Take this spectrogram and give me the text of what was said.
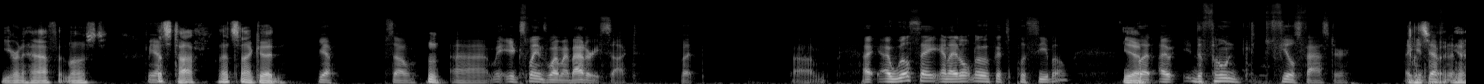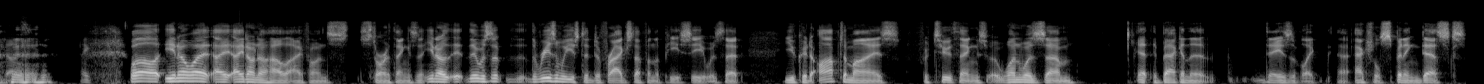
year and a half at most. Yeah. That's tough. That's not good. Yeah. So hmm. uh, it explains why my battery sucked. But um, I, I will say, and I don't know if it's placebo, yeah. but I, the phone feels faster. Like That's it definitely right, yeah. does. Like, well, you know what? I, I don't know how iPhones store things. You know, it, there was a the reason we used to defrag stuff on the PC was that you could optimize for two things. One was um, at, back in the days of like uh, actual spinning discs.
